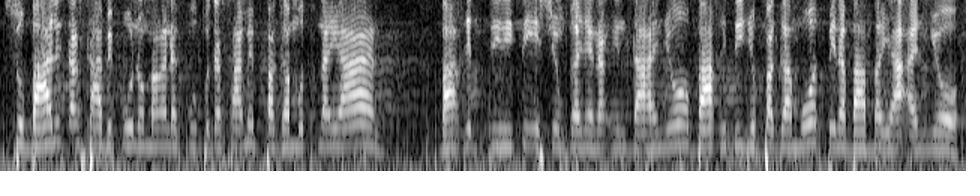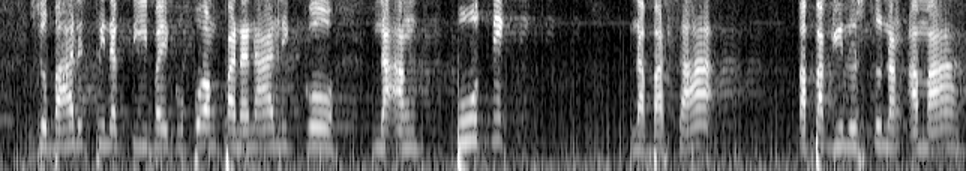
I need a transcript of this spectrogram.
Subalit ang sabi po ng mga nagpupunta sa amin, pagamot na yan. Bakit tinitiis yung ganyan ng inda nyo? Bakit di nyo pagamot? Pinababayaan nyo. Subalit pinagtibay ko po ang pananalig ko na ang putik na basa kapag ginusto ng ama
